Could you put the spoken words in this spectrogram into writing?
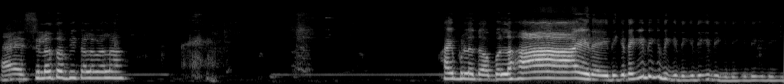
হ্যাঁ এসেছিল তো বিকালবেলা। হাই বলে দাও বলো হাই রে দিকে দিকে দিকে দিকে দিকে দিকে দিকে দিকে দিকে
